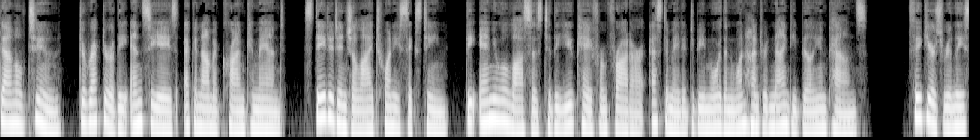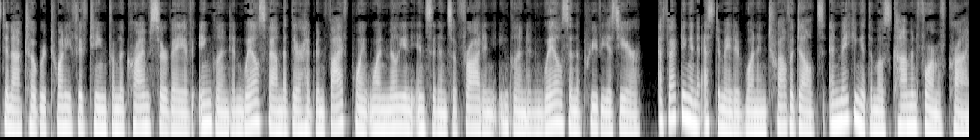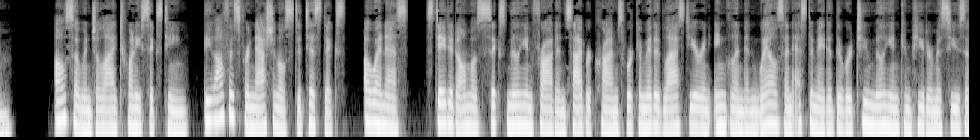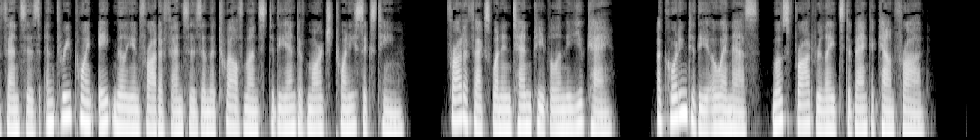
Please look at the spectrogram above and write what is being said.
Donald Toon, Director of the NCA's Economic Crime Command, stated in July 2016 the annual losses to the UK from fraud are estimated to be more than £190 billion. Figures released in October 2015 from the Crime Survey of England and Wales found that there had been 5.1 million incidents of fraud in England and Wales in the previous year, affecting an estimated 1 in 12 adults and making it the most common form of crime. Also in July 2016, the Office for National Statistics, ONS, stated almost 6 million fraud and cyber crimes were committed last year in England and Wales and estimated there were 2 million computer misuse offences and 3.8 million fraud offences in the 12 months to the end of March 2016. Fraud affects 1 in 10 people in the UK. According to the ONS, most fraud relates to bank account fraud.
